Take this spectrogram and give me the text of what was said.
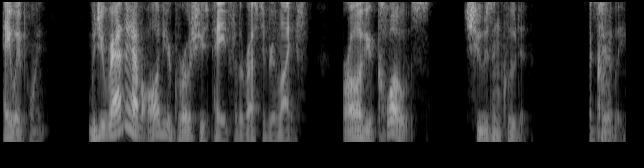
Hey Waypoint. Would you rather have all of your groceries paid for the rest of your life or all of your clothes, shoes included? Sincerely.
